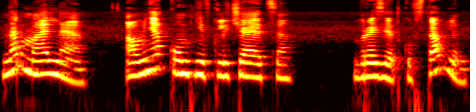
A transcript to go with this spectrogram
«Нормальная. А у меня комп не включается». «В розетку вставлен?»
